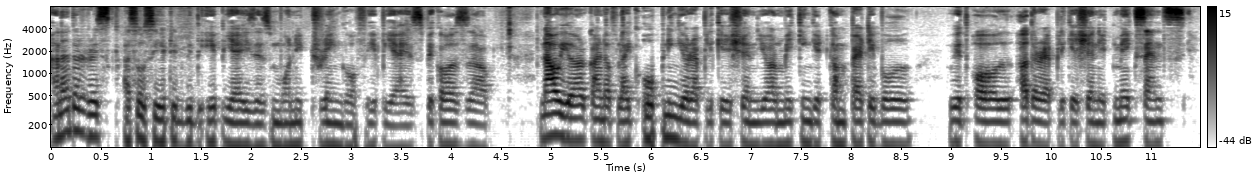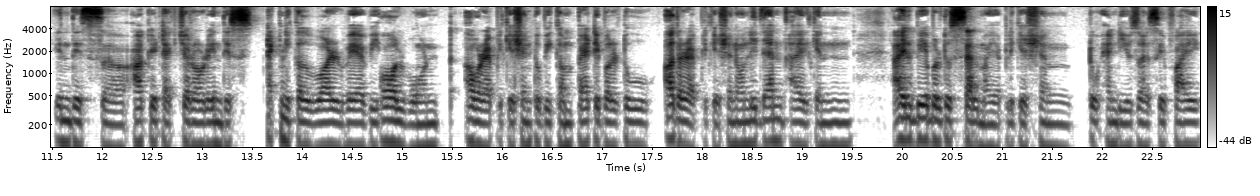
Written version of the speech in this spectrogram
another risk associated with APIs is monitoring of APIs because uh, now you are kind of like opening your application, you are making it compatible with all other application. It makes sense in this uh, architecture or in this technical world where we all want our application to be compatible to other application. Only then i can I'll be able to sell my application to end users. If I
